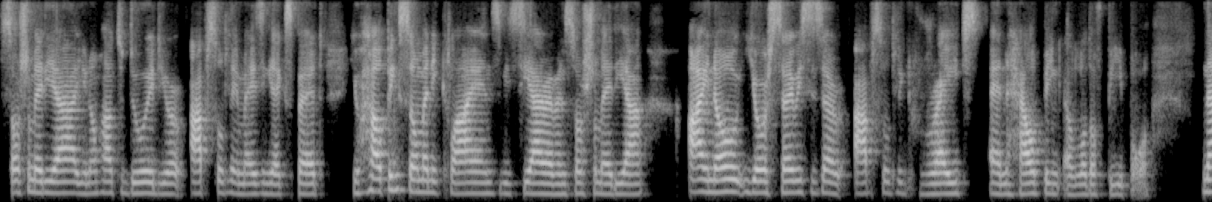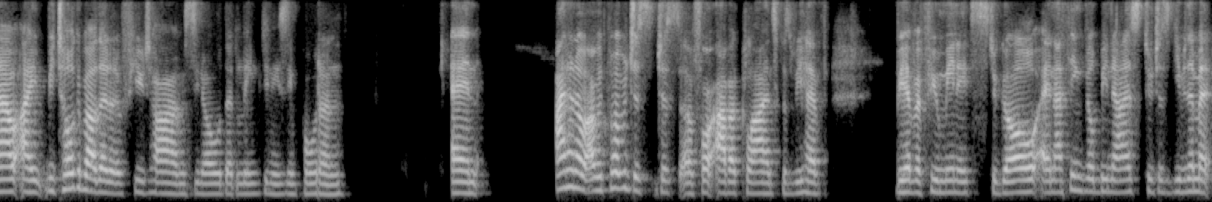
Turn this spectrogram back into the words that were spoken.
social media. You know how to do it. You're absolutely amazing expert. You're helping so many clients with CRM and social media. I know your services are absolutely great and helping a lot of people. Now, I we talk about that a few times. You know that LinkedIn is important, and I don't know. I would probably just just uh, for our clients because we have we have a few minutes to go and i think it'll be nice to just give them an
